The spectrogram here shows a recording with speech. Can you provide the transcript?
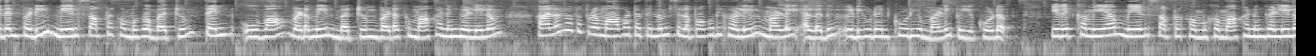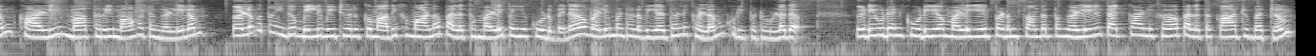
இதன்படி மேல் சப்ரகமுக மற்றும் தென் ஊவா வடமேல் மற்றும் வடக்கு மாகாணங்களிலும் அனுராதபுரம் மாவட்டத்திலும் சில பகுதிகளில் மழை அல்லது இடியுடன் கூடிய மழை பெய்யக்கூடும். இதற்கமைய மேல் சப்ரகமுக மாகாணங்களிலும் காளி மாத்தறை மாவட்டங்களிலும் எழுபத்தைந்து மில்லிமீட்டருக்கும் அதிகமான பலத்த மழை பெய்யக்கூடும் என வளிமண்டலவியல் திணைக்களம் குறிப்பிட்டுள்ளது. இடியுடன் கூடிய மழை ஏற்படும் சந்தர்ப்பங்களில் தற்காலிக பலத்த காற்று மற்றும்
